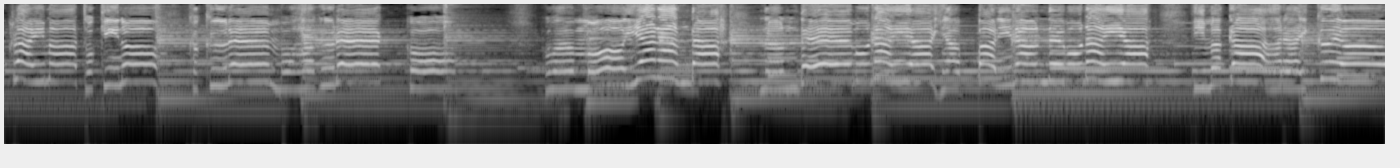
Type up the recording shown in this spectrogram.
クライマー時のかくれんぼはぐれっこはもう嫌なんだなんでもないややっぱりなんでもないや今から行くよ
